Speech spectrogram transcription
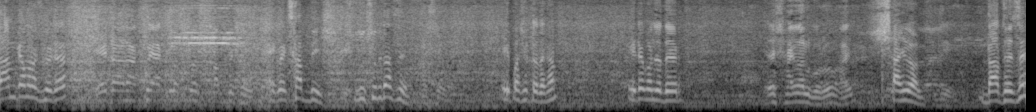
দাম কেমন আসবে এটা এটা রাখবে এক লক্ষ ছাব্বিশ এক লাখ ছাব্বিশ। সুযোগ সুবিধা আছে? আছে। এই পাশেরটা দেখান। এটা কোন জাতের? এটা সাইওয়াল গরু ভাই। শাহিওয়াল দাঁত হয়েছে?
